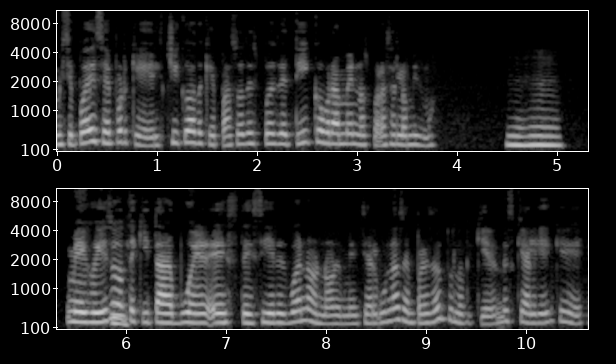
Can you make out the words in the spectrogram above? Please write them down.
Me dice, puede ser porque el chico que pasó después de ti cobra menos por hacer lo mismo. Me dijo, y eso no te quita buen, este, si eres bueno o no. Me dice, algunas empresas, pues lo que quieren es que alguien que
